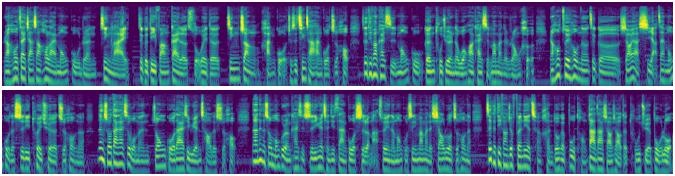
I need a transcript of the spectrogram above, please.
然后再加上后来蒙古人进来这个地方盖了所谓的金帐汗国，就是钦察汗国之后，这个地方开始蒙古跟突厥人的文化开始慢慢的融合，然后最后呢，这个小亚细亚在蒙古的势力退却了之后呢，那个时候大概是我们中国大概是元朝的时候，那那个时候蒙蒙古人开始势力，因为成吉思汗过世了嘛，所以呢蒙古势力慢慢的削弱之后呢，这个地方就分裂成很多个不同大大小小的突厥。部落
